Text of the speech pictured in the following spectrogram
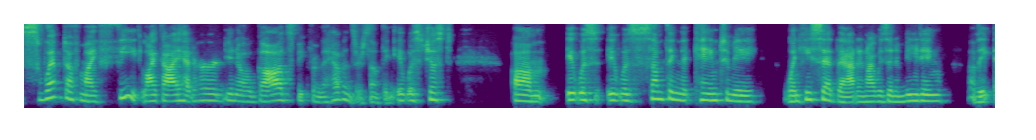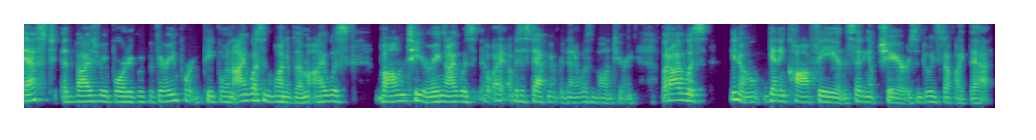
swept off my feet like I had heard, you know, God speak from the heavens or something. It was just, um, it was, it was something that came to me when he said that. And I was in a meeting of the EST advisory board, a group of very important people. And I wasn't one of them. I was volunteering. I was, I was a staff member then. I wasn't volunteering, but I was, you know, getting coffee and setting up chairs and doing stuff like that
